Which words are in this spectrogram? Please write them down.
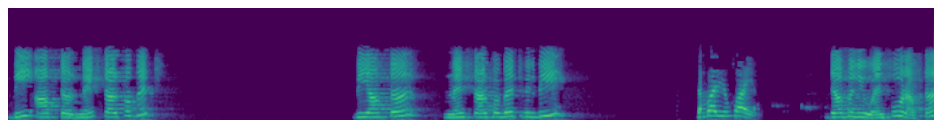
V after next alphabet. V after next alphabet will be W5. W and 4 after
